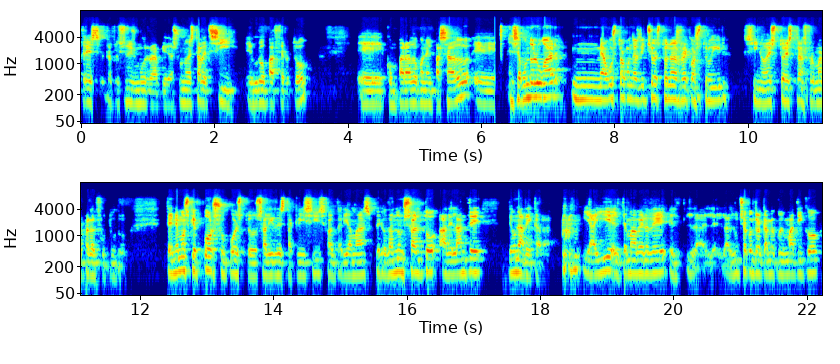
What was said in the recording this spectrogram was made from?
Tres reflexiones muy rápidas. Uno, esta vez sí, Europa acertó eh, comparado con el pasado. Eh, en segundo lugar, mm, me ha gustado cuando has dicho esto no es reconstruir, sino esto es transformar para el futuro. Tenemos que, por supuesto, salir de esta crisis, faltaría más, pero dando un salto adelante de una década. Y ahí el tema verde, la, lucha contra el cambio climático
